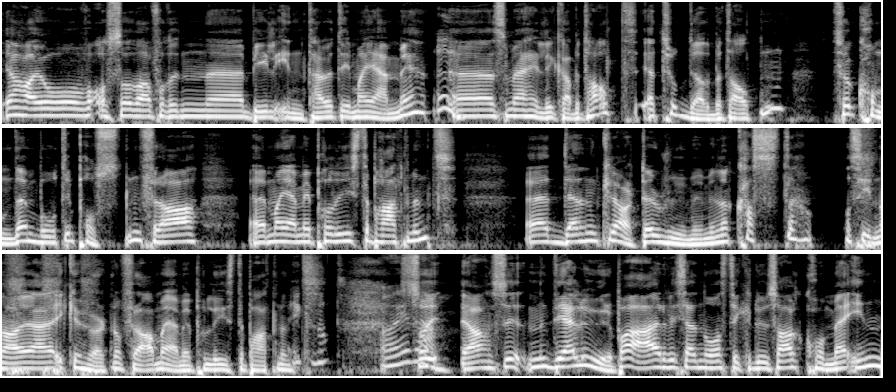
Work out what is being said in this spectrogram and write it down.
jeg har jo også da fått en eh, bil inntauet i Miami, eh, som jeg heller ikke har betalt. Jeg trodde jeg hadde betalt den. Så kom det en bot i posten fra eh, Miami Police Department. Eh, den klarte roomien min å kaste. Og siden har jeg ikke hørt noe fra Miami Police Department. Ikke sant? Oi. Så, ja, så, men det jeg lurer på er, hvis jeg nå stikker til USA, kommer jeg inn,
